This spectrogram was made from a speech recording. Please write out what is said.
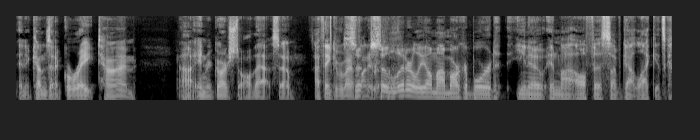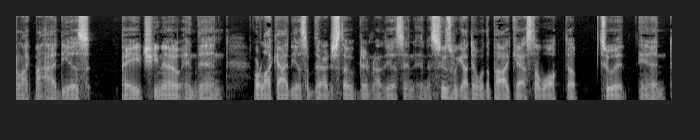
and it comes at a great time uh, in regards to all that. So I think everybody so, find it so really literally on my marker board, you know, in my office, I've got like it's kind of like my ideas page, you know, and then or like ideas up there. I just throw different ideas, and, and as soon as we got done with the podcast, I walked up to it and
